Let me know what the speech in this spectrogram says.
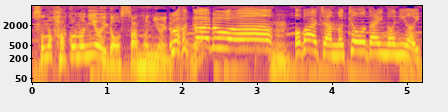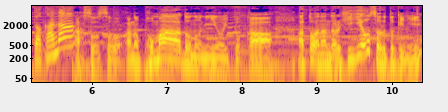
その箱の匂いがおっさんの匂いね、かるわ、うんおばあちゃんの兄弟の匂いとかな。あそうそうあのポマードの匂いとかあとはなんだろうひげを剃るときに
